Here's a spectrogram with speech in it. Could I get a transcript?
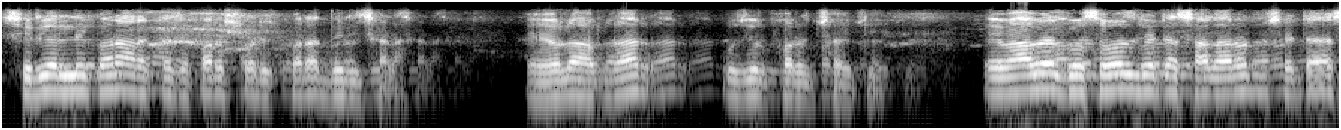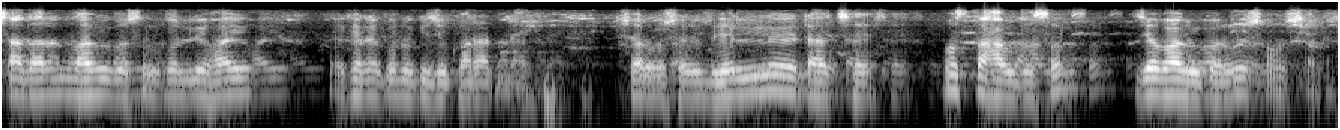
সিরিয়ালি করা আর একটা হচ্ছে পারস্পরিক করা, দেরি ছাড়া। এ হলো আপনার উজুর ফরজ ছয়টি। এভাবে গোসল যেটা সাধারণ, সেটা সাধারণভাবে গোসল করলে হয়। এখানে কোনো কিছু করার নাই। সর্বশরীর ধুয়ে এটা হচ্ছে মোস্তাহাব গোসল যেভাবে করবে সমস্যা নেই।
